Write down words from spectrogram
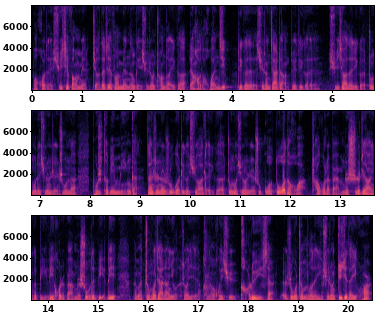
包括在学习方面，只要在这方面能给学生创造一个良好的环境，这个学生家长对这个学校的这个中国的学生人数呢不是特别敏感。但是呢，如果这个学校的一个中国学生人数过多的话，超过了百分之十的这样一个比例，或者百分之十五的比例，那么中国家长有的时候也可能会去考虑一下，呃，如果这么多的一个学生聚集在一块儿，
